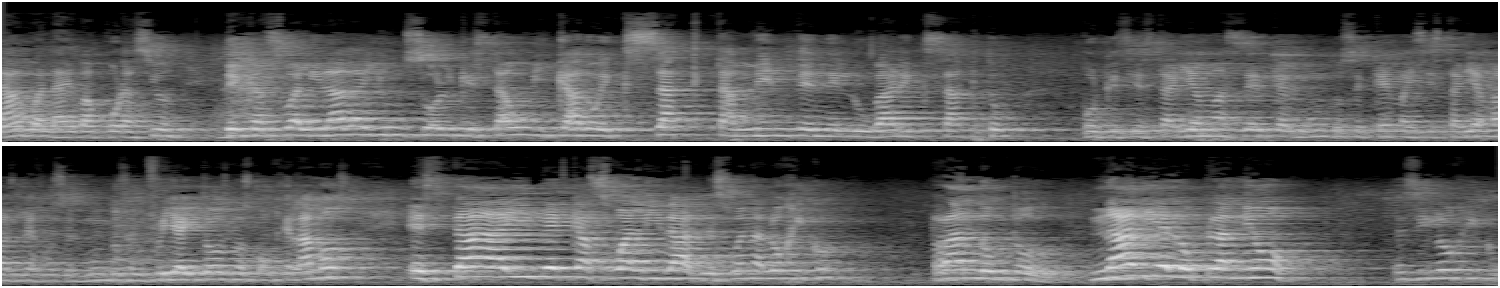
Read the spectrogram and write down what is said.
agua, la evaporación. De casualidad hay un sol que está ubicado exactamente en el lugar exacto, porque si estaría más cerca el mundo se quema y si estaría más lejos el mundo se enfría y todos nos congelamos. Está ahí de casualidad, ¿le suena lógico? Random todo. Nadie lo planeó. Es ilógico.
